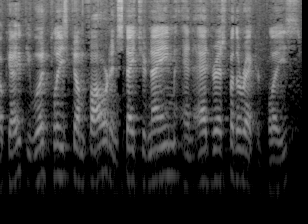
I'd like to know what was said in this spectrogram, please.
Okay, if you would, please come forward and state your name and address for the record, please.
